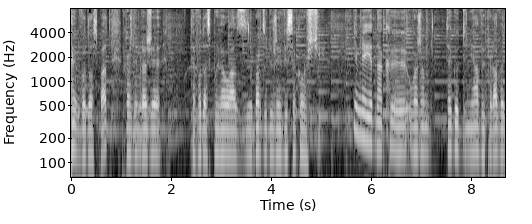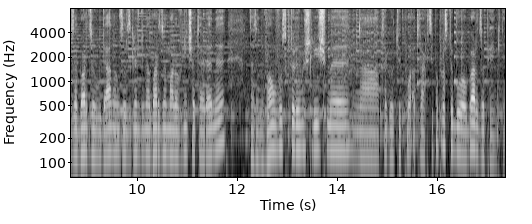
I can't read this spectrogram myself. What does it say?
wodospad. W każdym razie ta woda spływała z bardzo dużej wysokości. Niemniej jednak y, uważam tego dnia wyprawę za bardzo udaną ze względu na bardzo malownicze tereny, na ten wąwóz, którym szliśmy, na tego typu atrakcje. Po prostu było bardzo pięknie.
